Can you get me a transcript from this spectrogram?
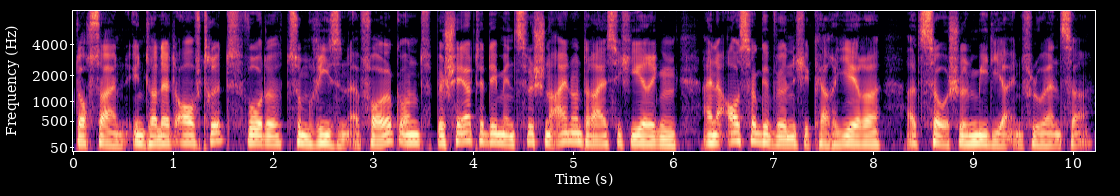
Doch sein Internetauftritt wurde zum Riesenerfolg und bescherte dem inzwischen 31-Jährigen eine außergewöhnliche Karriere als Social Media Influencer.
